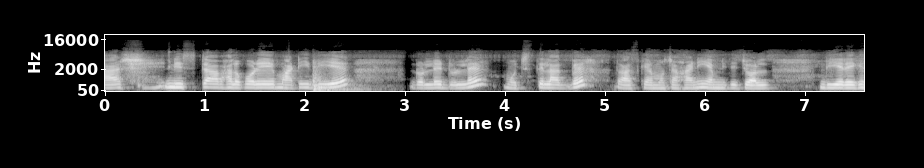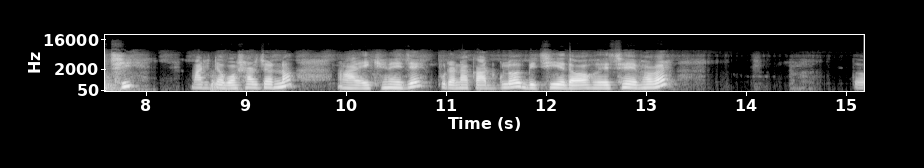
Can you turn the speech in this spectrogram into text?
আর নিচটা ভালো করে মাটি দিয়ে ডললে ডললে মুছতে লাগবে। তো আজকে আর মোছা হয়নি, এমনিতে জল দিয়ে রেখেছি মাটিটা বসার জন্য। আর এইখানে এই যে পুরানা কাঠগুলো বিছিয়ে দেওয়া হয়েছে এভাবে। তো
